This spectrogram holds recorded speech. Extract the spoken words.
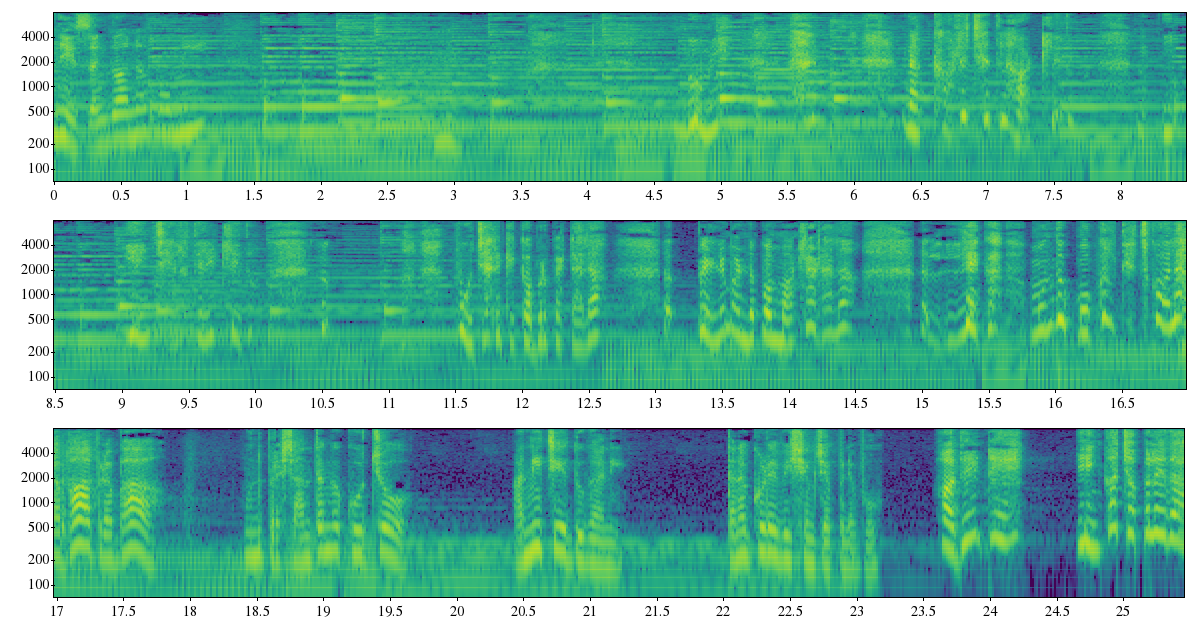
నిజంగానా భూమి? భూమి నా కాళ్ళు చేతులు ఆడలేదు ఏం చేయాలో తెలియట్లేదు. పూజారికి కబురు పెట్టాలా? పెళ్ళి మండపం మాట్లాడాలా? లేక ముందు మొక్కలు తెచ్చుకోవాలా ప్రభా ప్రభా ముందు ప్రశాంతంగా కూర్చో. అన్నీ చేద్దు గాని తనకు కూడా విషయం చెప్పు నువ్వు అదేంటే? ఇంకా చెప్పలేదా?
